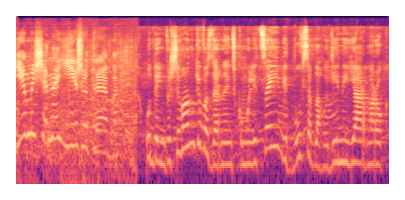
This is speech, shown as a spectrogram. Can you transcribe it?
Їм ще на їжу треба. У день вишиванки в Озерненському ліцеї відбувся благодійний ярмарок.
